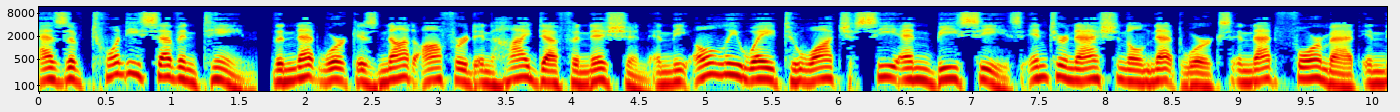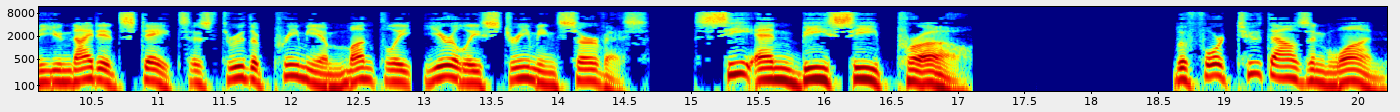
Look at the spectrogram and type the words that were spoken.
As of 2017, the network is not offered in high definition and the only way to watch CNBC's international networks in that format in the United States is through the premium monthly, yearly streaming service, CNBC Pro. Before 2001,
